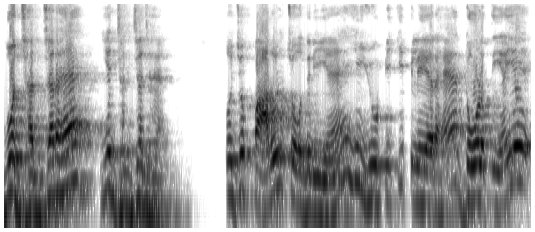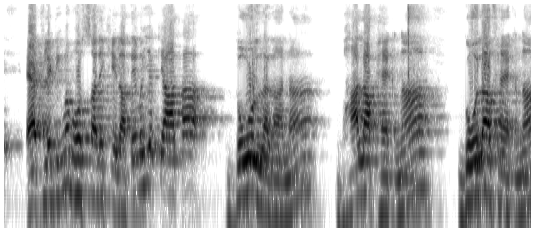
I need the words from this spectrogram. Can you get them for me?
वो झज्जर है, ये झज्जज है। तो जो पारुल चौधरी हैं, ये यूपी की प्लेयर हैं, दौड़ती हैं। ये एथलेटिक में बहुत सारे खेल आते हैं। भैया, क्या आता? दौड़ लगाना, भाला फेंकना, गोला फेंकना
